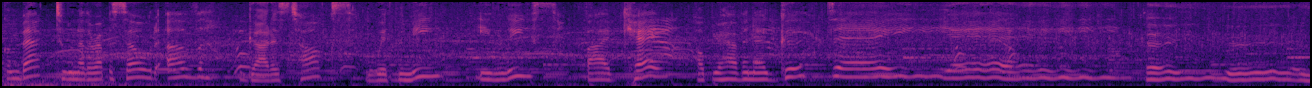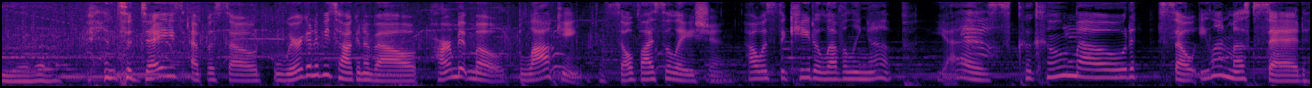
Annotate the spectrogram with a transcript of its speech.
Welcome back to another episode of Goddess Talks with me, Elise 5K. Hope you're having a good day. In today's episode, we're going to be talking about hermit mode, blocking, and self isolation. How it's the key to leveling up. Yes, cocoon mode. So Elon Musk said,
